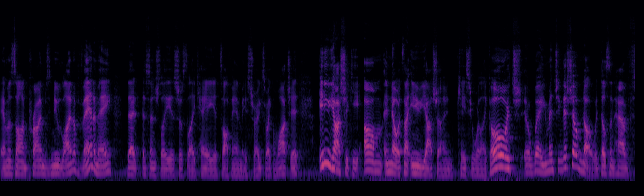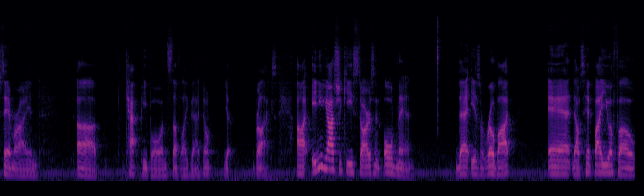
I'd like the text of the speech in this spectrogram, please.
Amazon Prime's new lineup of anime that essentially is just like, hey, it's off anime strike, so I can watch it. Inuyashiki. Um, and no, it's not Inuyasha. In case you were like, oh, it's uh, wait, you mentioning this show? No, it doesn't have samurai and uh, cat people and stuff like that. Don't, yep, relax. Uh, Inuyashiki stars an old man that is a robot and that was hit by a UFO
